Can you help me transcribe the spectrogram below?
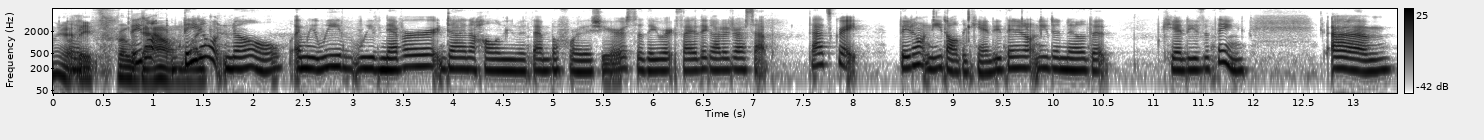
at it, they throw they down. don't. They like- don't know. I mean, we've we've never done a Halloween with them before this year, so they were excited. They got to dress up. That's great. They don't need all the candy. They don't need to know that candy is a thing. Um,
